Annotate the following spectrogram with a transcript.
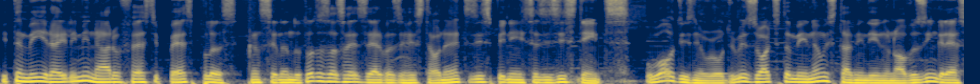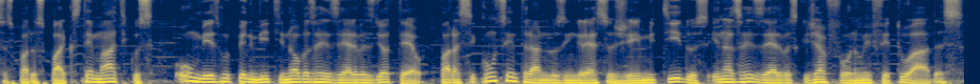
e também irá eliminar o Fast Pass Plus, cancelando todas as reservas de restaurantes e experiências existentes. O Walt Disney World Resort também não está vendendo novos ingressos para os parques temáticos ou mesmo permite novas reservas de hotel, para se concentrar nos ingressos já emitidos e nas reservas que já foram efetuadas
